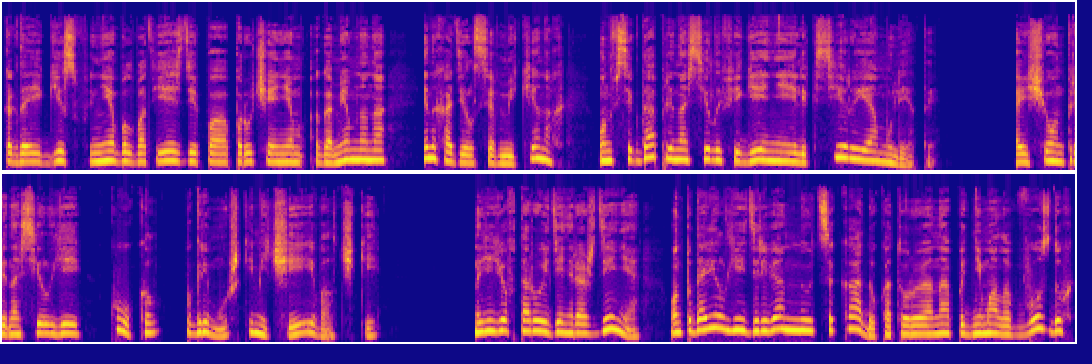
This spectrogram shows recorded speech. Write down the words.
Когда Егисф не был в отъезде по поручениям Агамемнона и находился в Микенах, он всегда приносил Эфигении эликсиры и амулеты. А еще он приносил ей кукол, погремушки, мечи и волчки. На ее второй день рождения он подарил ей деревянную цикаду, которую она поднимала в воздух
